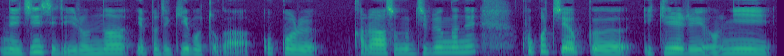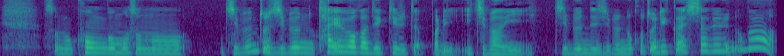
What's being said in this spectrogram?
ね人生でいろんなやっぱ出来事が起こるからその自分がね心地よく生きれるようにその今後もその自分と自分の対話ができるとやっぱり一番いい。自分で自分のことを理解してあげるのが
